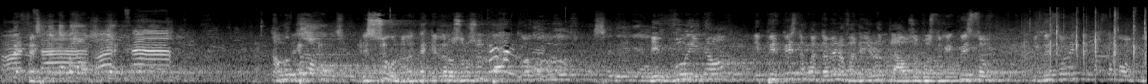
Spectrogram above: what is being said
Forza, è è forza. No, nessuno, nessuno, tant'è che loro sono sul palco e voi no, e per questo quantomeno fategli un applauso, posto che questo, in questo momento è il nostro compito,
